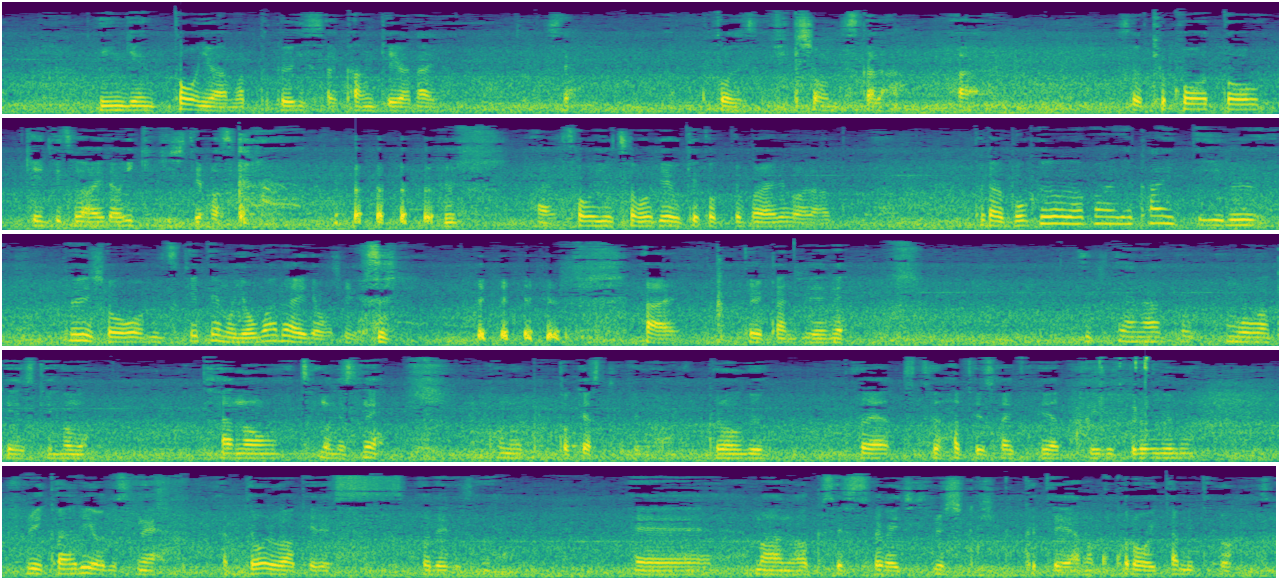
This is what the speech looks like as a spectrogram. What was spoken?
人間等には全く一切関係がないですね。ことですね。フィクションですから。はい。そう虚構と現実の間を行き来してますから。はい、そういうつもりで受け取ってもらえればなと。だから僕の名前で書いている文章を見つけても読まないでほしいです。はい。という感じでね、行きたいなと思うわけですけれども。あの、いつもですね、このポッドキャストでは、ブログ、これは筒派というサイトでやっているブログの振り返りをですね、やっておるわけです。そこでですね、えー、まあ、あのアクセス数が著しく低くてあの心を痛めてるわけです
